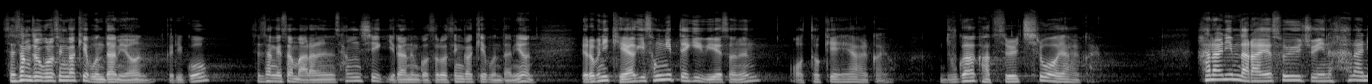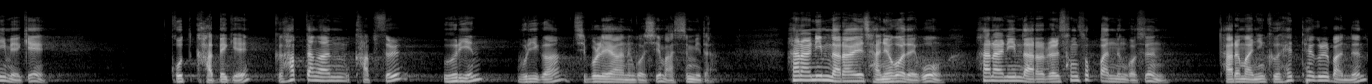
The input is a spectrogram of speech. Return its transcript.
세상적으로 생각해 본다면 그리고 세상에서 말하는 상식이라는 것으로 생각해 본다면 여러분이 계약이 성립되기 위해서는 어떻게 해야 할까요? 누가 값을 치루어야 할까요? 하나님 나라의 소유주인 하나님에게 곧 갑에게 그 합당한 값을 을인 우리가 지불해야 하는 것이 맞습니다. 하나님 나라의 자녀가 되고 하나님 나라를 상속받는 것은 다름 아닌 그 혜택을 받는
